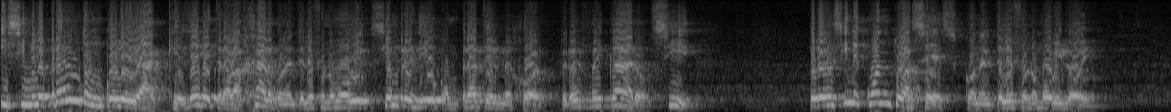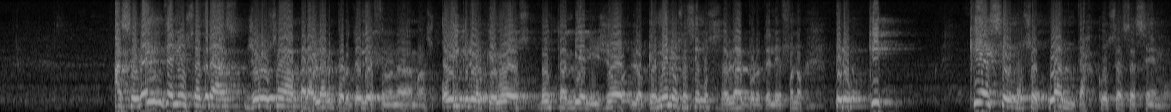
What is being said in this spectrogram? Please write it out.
Y si me lo pregunta un colega que debe trabajar con el teléfono móvil, siempre les digo, comprate el mejor, pero es re caro, sí. Pero decime cuánto haces con el teléfono móvil hoy. Hace 20 años atrás yo lo usaba para hablar por teléfono nada más. Hoy creo que vos, vos también y yo, lo que menos hacemos es hablar por teléfono. Pero ¿qué, qué hacemos o cuántas cosas hacemos?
